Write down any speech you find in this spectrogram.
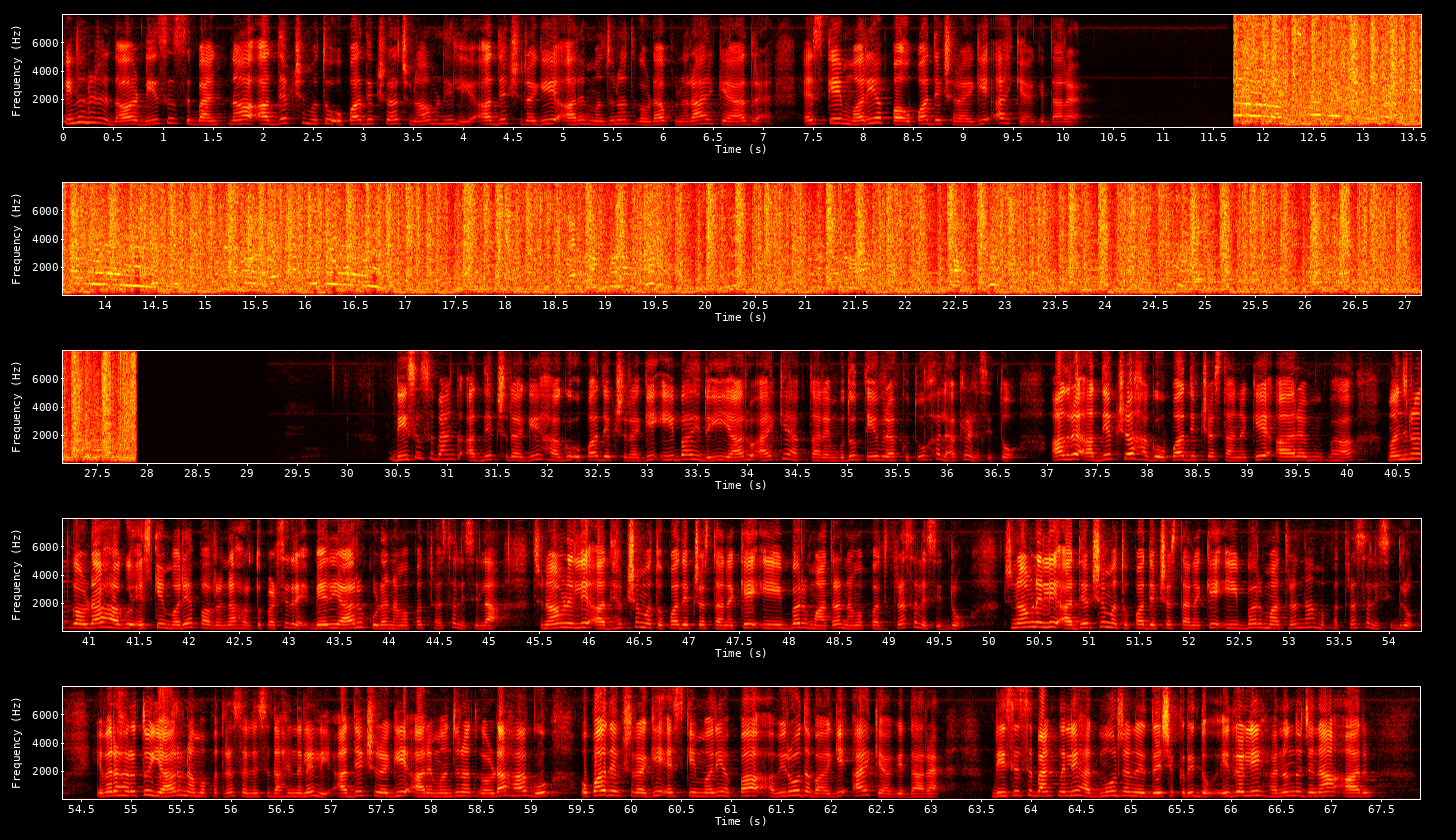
ಇಂದು ನಡೆದ ಡಿಸಿಸಿ ಬ್ಯಾಂಕ್ನ ಅಧ್ಯಕ್ಷ ಮತ್ತು ಉಪಾಧ್ಯಕ್ಷರ ಚುನಾವಣೆಯಲ್ಲಿ ಅಧ್ಯಕ್ಷರಾಗಿ ಆರ್ ಎಂ ಮಂಜುನಾಥ್ ಗೌಡ ಪುನರಾಯ್ಕೆಯಾದರೆ ಎಸ್ಕೆ ಮರಿಯಪ್ಪ ಉಪಾಧ್ಯಕ್ಷರಾಗಿ ಆಯ್ಕೆಯಾಗಿದ್ದಾರೆ. ಡಿಸಿಸಿ ಬ್ಯಾಂಕ್ ಅಧ್ಯಕ್ಷರಾಗಿ ಹಾಗೂ ಉಪಾಧ್ಯಕ್ಷರಾಗಿ ಈ ಬಾರಿ ಯಾರು ಆಯ್ಕೆ ಆಗ್ತಾರೆಂಬುದು ತೀವ್ರ ಕುತೂಹಲ ಕೆರಳಿಸಿತ್ತು. ಆದರೆ ಅಧ್ಯಕ್ಷ ಹಾಗೂ ಉಪಾಧ್ಯಕ್ಷ ಸ್ಥಾನಕ್ಕೆ ಆರಂಭ ಮಂಜುನಾಥ್ ಗೌಡ ಹಾಗೂ ಎಸ್ ಕೆ ಮರಿಯಪ್ಪ ಅವರನ್ನ ಹೊರತುಪಡಿಸಿದರೆ ಬೇರೆ ಯಾರೂ ಕೂಡ ನಾಮಪತ್ರ ಸಲ್ಲಿಸಿಲ್ಲ. ಚುನಾವಣೆಯಲ್ಲಿ ಅಧ್ಯಕ್ಷ ಮತ್ತು ಉಪಾಧ್ಯಕ್ಷ ಸ್ಥಾನಕ್ಕೆ ಈ ಇಬ್ಬರು ಮಾತ್ರ ನಾಮಪತ್ರ ಸಲ್ಲಿಸಿದ್ರು. ಚುನಾವಣೆಯಲ್ಲಿ ಅಧ್ಯಕ್ಷ ಮತ್ತು ಉಪಾಧ್ಯಕ್ಷ ಸ್ಥಾನಕ್ಕೆ ಈ ಇಬ್ಬರು ಮಾತ್ರ ನಾಮಪತ್ರ ಸಲ್ಲಿಸಿದ್ರು. ಇವರ ಹೊರತು ಯಾರು ನಾಮಪತ್ರ ಸಲ್ಲಿಸಿದ ಹಿನ್ನೆಲೆಯಲ್ಲಿ ಅಧ್ಯಕ್ಷರಾಗಿ ಆರ್ ಎಂ ಮಂಜುನಾಥ್ ಗೌಡ ಹಾಗೂ ಉಪಾಧ್ಯಕ್ಷರಾಗಿ ಎಸ್ ಕೆ ಮರಿಯಪ್ಪ ಅವಿರೋಧವಾಗಿ ಆಯ್ಕೆಯಾಗಿದ್ದಾರೆ. ಡಿಸಿಸಿ ಬ್ಯಾಂಕ್ನಲ್ಲಿ ಹದಿಮೂರು ಜನ ನಿರ್ದೇಶಕರಿದ್ದು, ಇದರಲ್ಲಿ ಹನ್ನೊಂದು ಜನ ಆರ್,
